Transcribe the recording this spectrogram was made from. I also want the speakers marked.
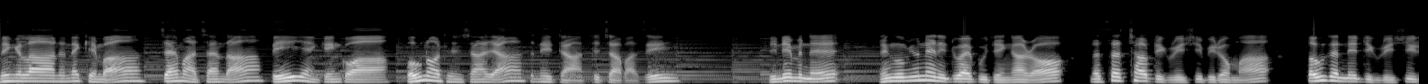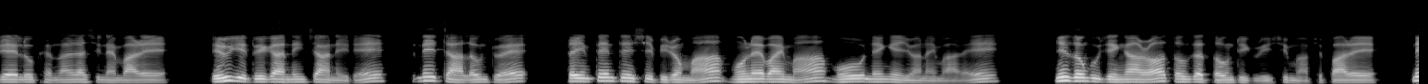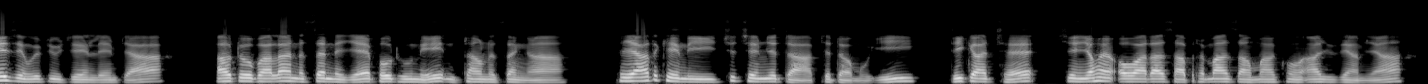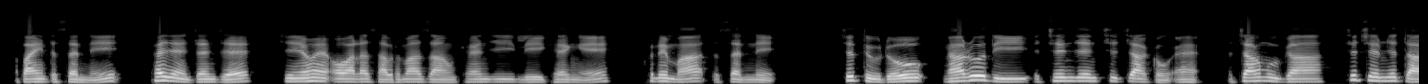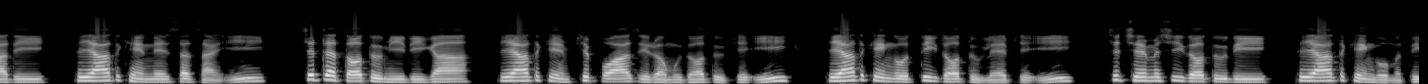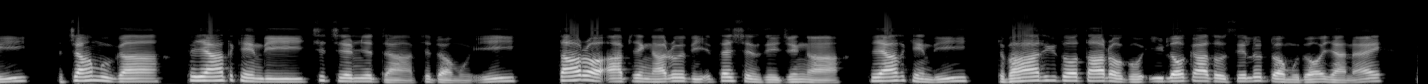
Speaker 1: မင်္ဂလာနနက်ခင်းပါကျမ်းမာချမ်းသာဘေးရန်ကင်းကွာဘုန်းတော်ထင်ရှားရာတနေ့တာဖြစ်ကြပါစေ
Speaker 2: ဒီနေ့မနေ့ရန်ကုန်မြို့နယ်နေတွိုက်ပူချိန်ကတော့26ဒီဂရီရှိပြီးတော့မှ32ဒီဂရီရှိတယ်လို့ခန့်မှန်းရရှိနိုင်ပါတယ်။လေဥရည်သွေးကနှိမ့်ချနေတယ်။ဒီနေ့တာလုံးတွေတိမ်တင်းတင်းရှိပြီးတော့မှမွန်လဲပိုင်းမှာမိုးနှင်းငယ်ရွာနိုင်ပါတယ်။မြင့်ဆုံးပူချိန်ကတော့33ဒီဂရီရှိမှဖြစ်ပါတယ်။ နေ့စဉ်ဝိပြုခြင်းလင်းပြအောက်တိုဘာလ22ရက်ဗုဒ္ဓဟူးနေ့2025ဖျားသခင်သည်ချစ်ခြင်းမေတ္တာဖြစ်တော်မူ၏အဓိကချက်ရှင်ယောဟန်ဩဝါဒစာပထမဆောင်မှခွန်အားယူစရာများအပိုင်း32ဖက်ရန်ကျမ်းချက်ရှင်ယောဟန်ဩဝါဒစာပထမဆောင်ခန်းကြီး၄ခန်းငယ်ခုနှစ်မှ32ချစ်သူတို့ငါတို့သည်အချင်းချင်းချစ်ကြကုန်အံ့အကြောင်းမူကားချစ်ခြင်းမေတ္တာသည် ဖျားသခင်နှင့်ဆက်ဆိုင်၏ချစ်တတ်သောသူမည်ဒီကားဖျားသခင်ဖြစ်ပွားစေတော်မူသောသူဖြစ်၏ဖျားသခင်ကိုတည်သောသူလည်းဖြစ်၏ချစ်ခြင်းမရှိသောသူသည်ဖျားသခင်ကိုမသိအကြောင်းမူကားဖျားသခင်သည်ချစ်ခြင်းမေတ္တာဖြစ်တော်မူ၏သားတော်အားဖြင့်ငါတို့သည်အသက်ရှင်စေခြင်းကဖျားသခင်သည်တပါးရီသောသားတော်ကိုဤလောကသို့ဆေလွတ်တော်မူသောအရာ၌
